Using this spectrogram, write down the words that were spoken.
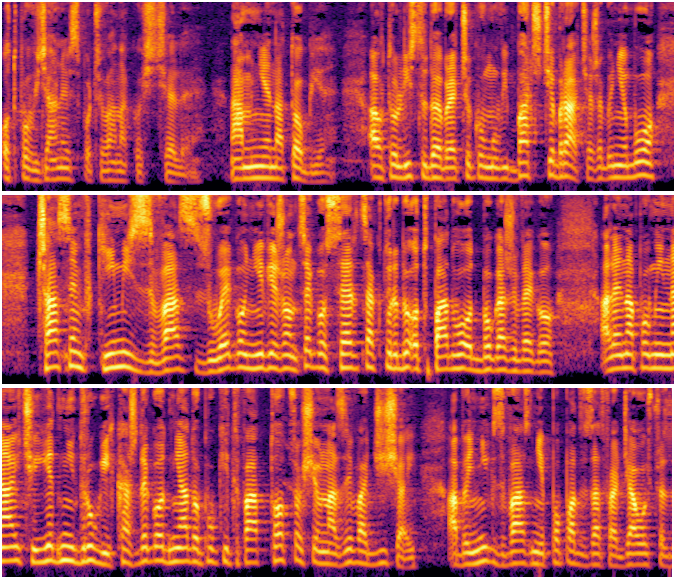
odpowiedzialność spoczywa na Kościele, na mnie, na Tobie. Autor listu do Hebrajczyków mówi: Baczcie, bracia, żeby nie było czasem w kimś z Was złego, niewierzącego serca, które by odpadło od Boga żywego. Ale napominajcie jedni drugich każdego dnia, dopóki trwa to, co się nazywa dzisiaj, aby nikt z Was nie popadł w zatwardziałość przez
